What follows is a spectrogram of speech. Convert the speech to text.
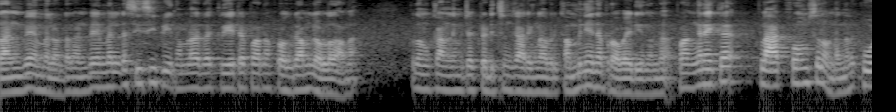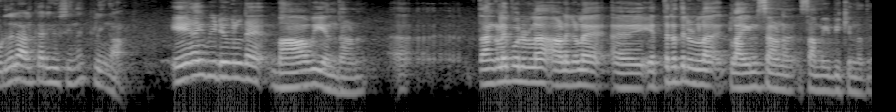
റൺവേ എം എൽ ഉണ്ട്. റൺവേ എം എല്ലിന്റെ സി സി പി നമ്മളവരുടെ ക്രിയേറ്റീവ് പാർട്ണർ പ്രോഗ്രാമിലുള്ളതാണ് അപ്പോൾ നമുക്ക് അൺലിമിറ്റഡ് ക്രെഡിറ്റ്സും കാര്യങ്ങളും അവർ കമ്പനി തന്നെ പ്രൊവൈഡ് ചെയ്യുന്നുണ്ട്. അപ്പോൾ അങ്ങനെയൊക്കെ പ്ലാറ്റ്ഫോംസിലുണ്ട് എന്നാൽ കൂടുതൽ ആൾക്കാർ യൂസ് ചെയ്യുന്ന ക്ലിങ് ആണ്. എ ഐ വീഡിയോകളുടെ ഭാവി എന്താണ്? താങ്കളെ പോലുള്ള ആളുകളെ എത്തരത്തിലുള്ള ക്ലയൻസ് ആണ് സമീപിക്കുന്നത്?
